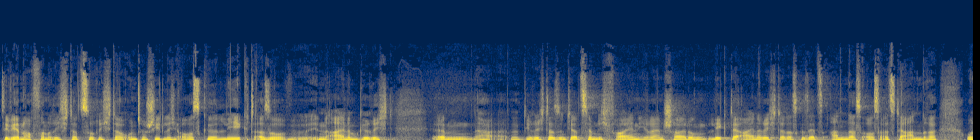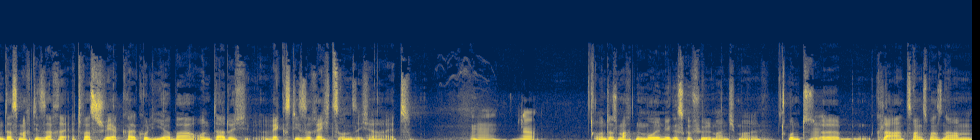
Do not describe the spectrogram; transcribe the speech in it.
Sie werden auch von Richter zu Richter unterschiedlich ausgelegt. Also in einem Gericht ähm, die Richter sind ja ziemlich frei in ihrer Entscheidung. Legt der eine Richter das Gesetz anders aus als der andere. Und das macht die Sache etwas schwer kalkulierbar und dadurch wächst diese Rechtsunsicherheit. Mhm, ja. Und das macht ein mulmiges Gefühl manchmal. Und mhm. äh, klar, Zwangsmaßnahmen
